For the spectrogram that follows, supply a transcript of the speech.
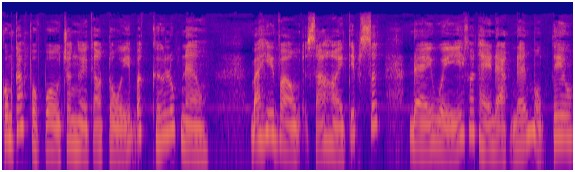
cung cấp phục vụ cho người cao tuổi bất cứ lúc nào – Bà hy vọng xã hội tiếp sức để quỹ có thể đạt đến mục tiêu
